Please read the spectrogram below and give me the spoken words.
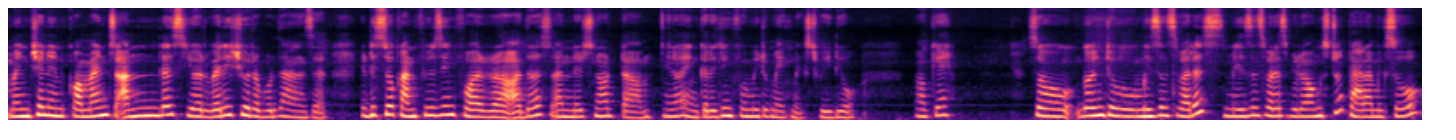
mention in comments unless you are very sure about the answer. It is so confusing for uh, others and it's not um, you know encouraging for me to make next video. Okay so going to measles virus, measles virus belongs to paramyxo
